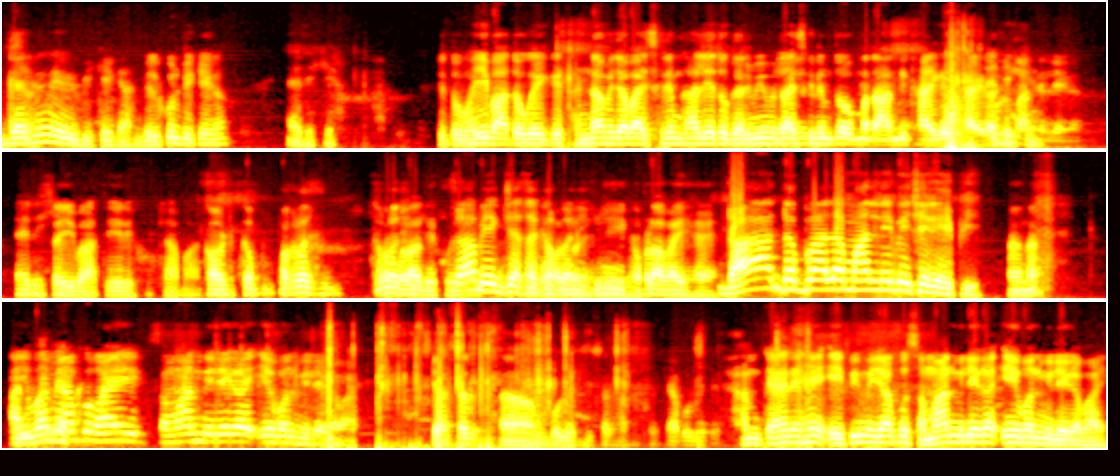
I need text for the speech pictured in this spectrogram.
गर्मी में भी बिकेगा। बिल्कुल बिकेगा। देखिए ये तो वही बात हो गई कि ठंडा में जब आइसक्रीम खा लिए तो गर्मी में तो आइसक्रीम तो मतलब आदमी खाएगा ही खाएगा। सही बात है ये देखो क्या बात पकड़ा कपड़ा देखो सब एक जैसा कपड़ा नहीं, कपड़ा भाई है। डाक डब्बा वाला माल नहीं बेचेगा एपी है ना? अनवर में आपको भाई सामान मिलेगा ए वन मिलेगा भाई। क्या सर बोले थे सर हाँ, क्या बोले थे? हम कह रहे हैं एपी में जो आपको सामान मिलेगा ए वन मिलेगा भाई।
